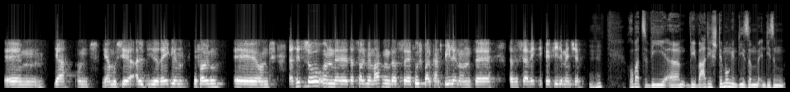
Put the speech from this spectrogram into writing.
ähm, ja und ja muss hier all diese Regeln befolgen äh, und das ist so und äh, das sollen wir machen, dass äh, Fußball kann spielen und äh, das ist sehr wichtig für viele Menschen. Mhm. Robert, wie ähm, wie war die Stimmung in diesem in diesem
